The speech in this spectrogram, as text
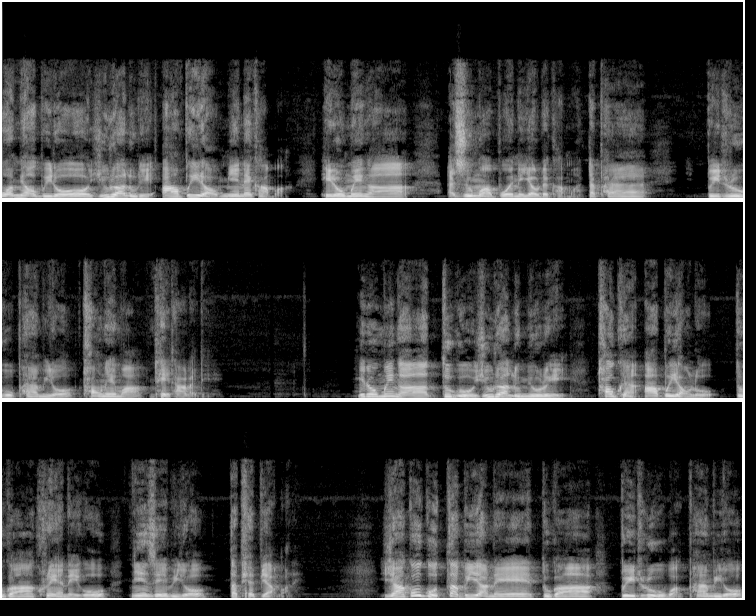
ဝမ်းမြောက်ပြီးတော့ယူဒလူတွေအားပေးတာကိုမြင်တဲ့အခါမှာဟေရုမင်းကအဇုမပွဲနဲ့ရောက်တဲ့အခါမှာတဖန် ပေတရုကိုဖမ်းပြီးတော့ထောင်ထဲမှာထည့်ထားလိုက်တယ်ဟေရုမင်းကသူ့ကိုယူဒလူမျိုးတွေထောက်ခံအားပေးအောင်လို့သူကခရိယန်တွေကိုညှင်းဆဲပြီးတော့တပ်ဖြတ်ပြပါတယ်ယာကုပ်ကိုတတ်ပြီးတာနဲ့သူကပေတရုကိုပါဖမ်းပြီးတော့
